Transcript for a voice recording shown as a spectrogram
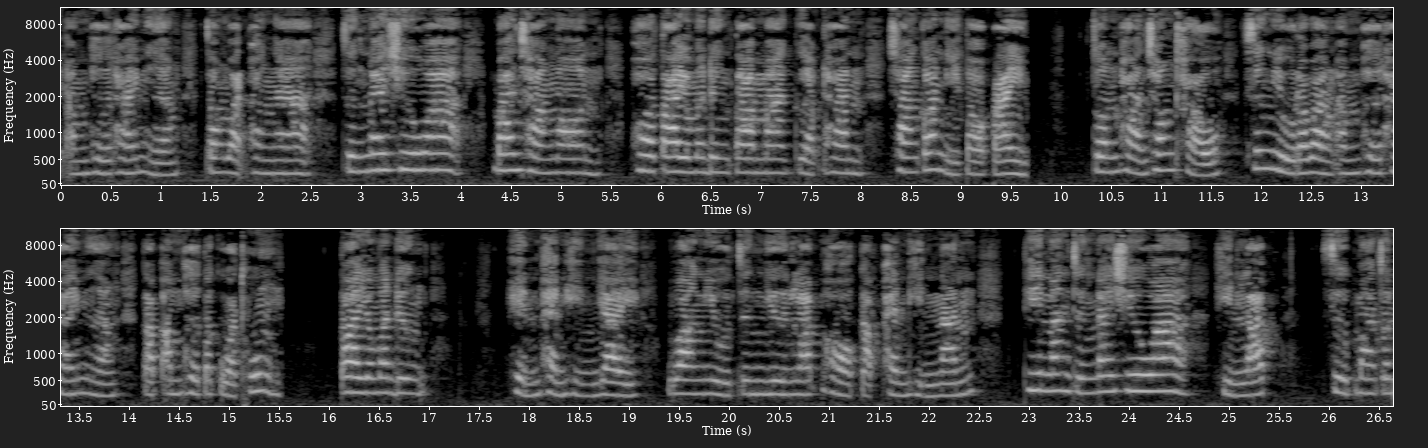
ตอำเภอท้ายเหมือง จังหวัดพังงา จึงได้ชื่อว่าบ้านช้างนอน พอตายมดึงตามมาเกือบทัน ช้างก็หนีต่อไป จนผ่านช่องเขา ซึ่งอยู่ระหว่างอำเภอท้ายเมืองกับอำเภอตะกัวทุ่ง ตายมดึง เห็นแผ่นหินใหญ่ วางอยู่จึงยืนรับห่อกับแผ่นหินนั้น ที่นั่นจึงได้ชื่อว่า หินลับ สืบมาจน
